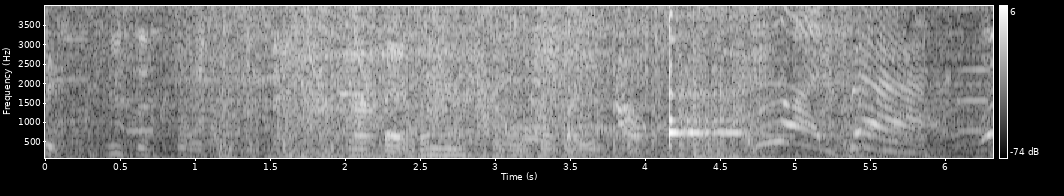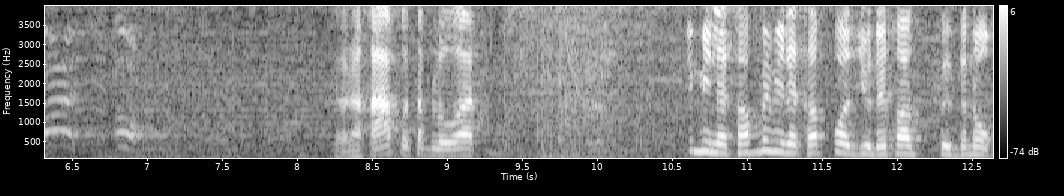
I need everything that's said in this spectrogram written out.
No mountains. Slayer has been defeated. This is the source of the man. หน้าแตกต้องเอาไป bloodbath. What? Oh, เดี๋ยวนะครับคุณตำรวจ ไม่มีเลยครับ ไม่มีเลยครับปวดอยู่ในความตื่นตระหนก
